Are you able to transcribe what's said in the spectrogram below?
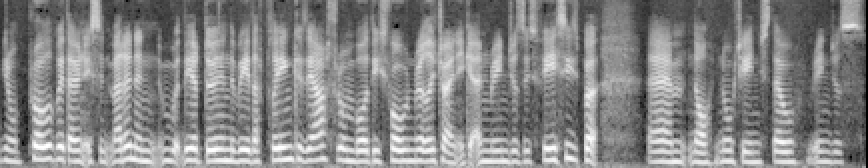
you know, probably down to St Mirren and what they're doing the way they're playing because they are throwing bodies forward and really trying to get in Rangers' faces. But um, no, no change still. Rangers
